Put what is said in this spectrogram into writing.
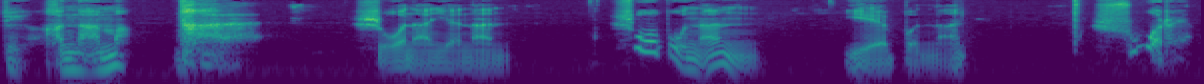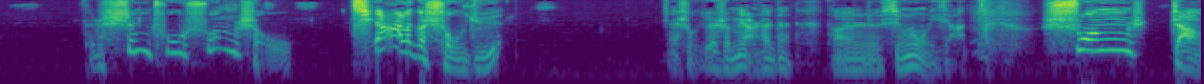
这个很难吗？说难也难，说不难也不难。说着呀，他这伸出双手，掐了个手诀。那手诀什么样？他他他好像是形容了一下：双掌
